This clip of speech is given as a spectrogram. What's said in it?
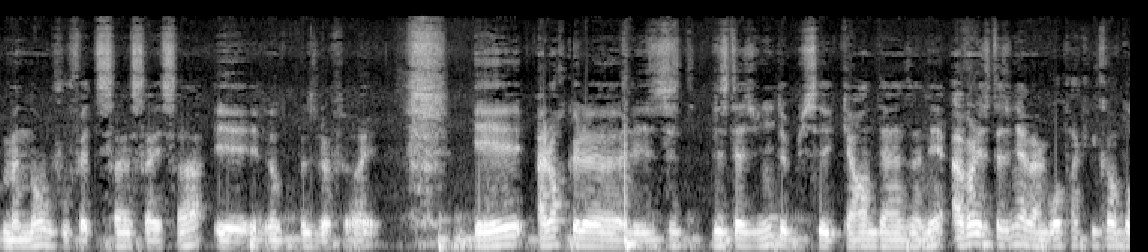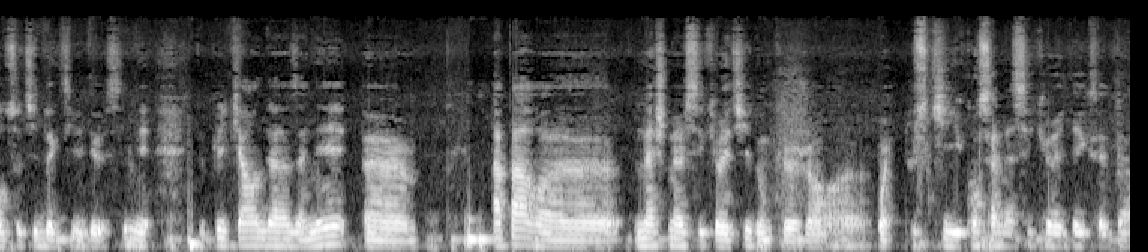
Maintenant, vous faites ça, ça et ça, et les entreprises le feraient. Et alors que les, les États-Unis, depuis ces 40 dernières années, avant les États-Unis avaient un gros track record dans ce type d'activité aussi, mais depuis les 40 dernières années, euh, à part euh, national security, donc euh, genre euh, ouais, tout ce qui concerne la sécurité, etc.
